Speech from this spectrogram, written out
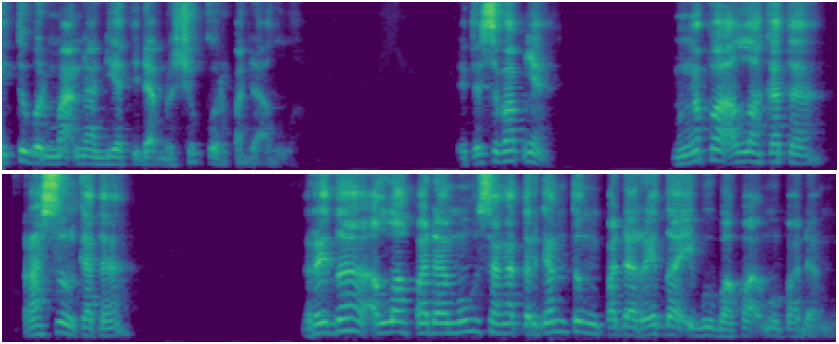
itu bermakna dia tidak bersyukur pada Allah. Itu sebabnya, Mengapa Allah kata, Rasul kata, Reda Allah padamu sangat tergantung pada reda ibu bapakmu padamu.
